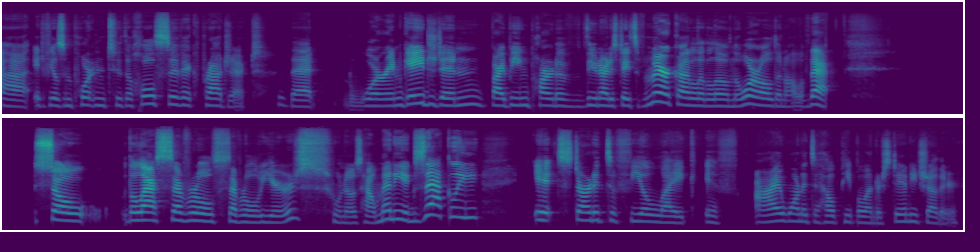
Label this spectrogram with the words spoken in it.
Uh, it feels important to the whole civic project that we're engaged in by being part of the United States of America, let alone the world, and all of that. So the last several several years, who knows how many exactly, it started to feel like if I wanted to help people understand each other,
